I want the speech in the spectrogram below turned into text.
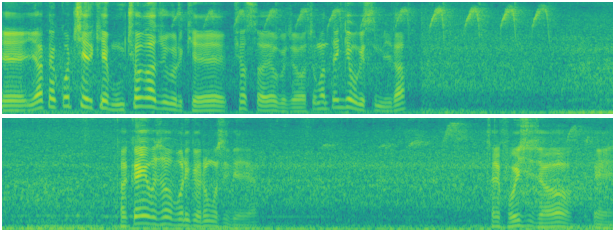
예, 이 앞에 꽃이 이렇게 뭉쳐 가지고 이렇게 폈어요. 그죠? 좀만 당겨 보겠습니다. 가까이 와서 보니까 이런 모습이에요. 잘 보이시죠? 예.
